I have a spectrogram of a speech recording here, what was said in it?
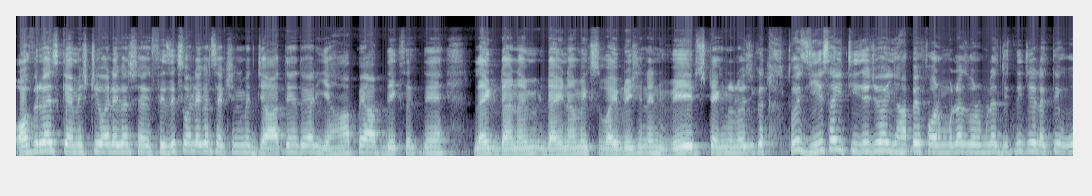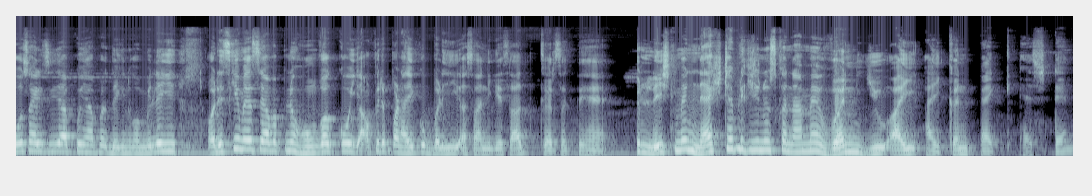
और फिर गाइज़ केमिस्ट्री वाले अगर फिजिक्स वाले अगर सेक्शन में जाते हैं तो यार यहाँ पे आप देख सकते हैं like dynamics vibration and waves technological. तो ये सारी चीज़ें जो है, यहाँ पे फॉर्मूलाज वार्मूलाज जितनी चीज़ें लगती है, वो सारी चीज़ें आपको यहाँ पर देखने को मिलेगी। और इसकी वजह से आप अपने होमवर्क को या फिर पढ़ाई को बड़ी ही आसानी के साथ कर सकते हैं। तो लिस्ट में नेक्स्ट एप्लीकेशन उसका नाम है one U I icon pack S ten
